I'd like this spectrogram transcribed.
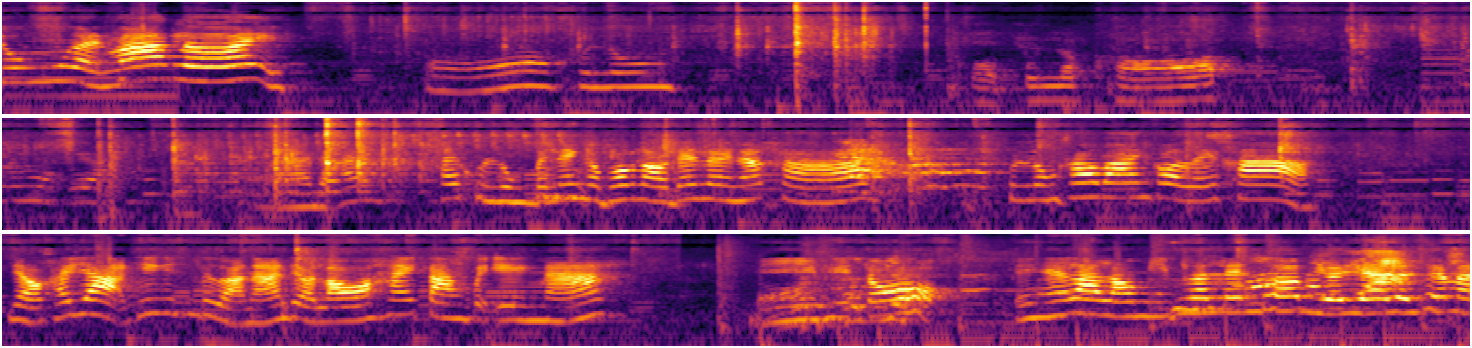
ลุงเหมือนมากเลย โอ้คุณลุง ขอบคุณนะครับอ่าเดี๋ยวให้ให้คุณลุงไปเล่นกับพวกเราได้เลยนะคะ คุณลุงเข้าบ้านก่อนเลยค่ะ เดี๋ยวขยะที่เหลือนะ เดี๋ยวเราให้ตังค์ไปเองนะ นี่พี่โตเป็นไงล่ะ เรามีเพื่อนเล่นเพิ่มเยอะแยะเลยใช่ไหม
